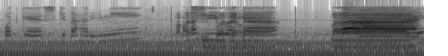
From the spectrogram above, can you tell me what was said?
podcast kita hari ini. Makasih, buat yang buatnya. Bye. Bye.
